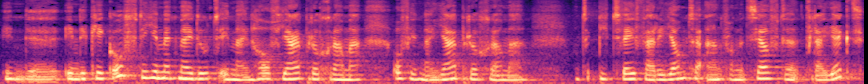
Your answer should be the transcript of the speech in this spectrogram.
in de, in de kick-off die je met mij doet in mijn halfjaarprogramma of in mijn jaarprogramma. Want ik bied twee varianten aan van hetzelfde traject,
